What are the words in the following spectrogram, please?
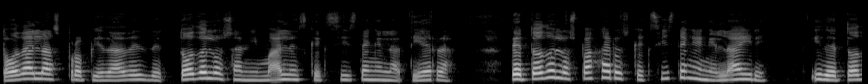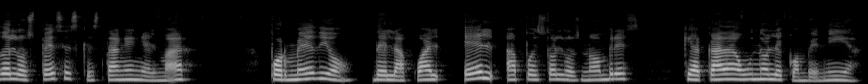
todas las propiedades de todos los animales que existen en la tierra, de todos los pájaros que existen en el aire y de todos los peces que están en el mar, por medio de la cual Él ha puesto los nombres que a cada uno le convenía.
